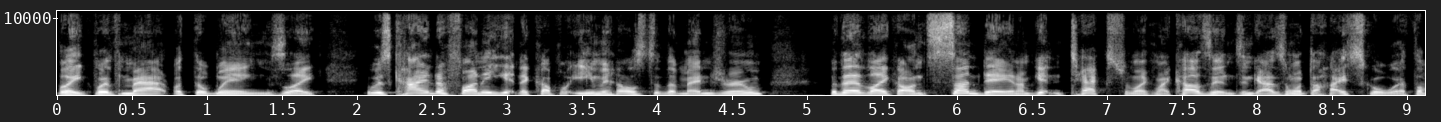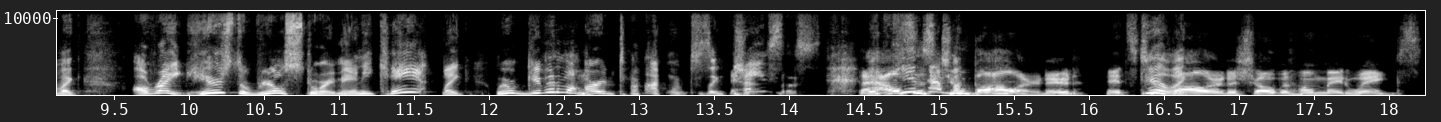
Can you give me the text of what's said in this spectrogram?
like with Matt with the wings. Like it was kind of funny getting a couple emails to the men's room, but then like on Sunday, and I'm getting texts from like my cousins and guys I went to high school with. I'm like, all right, here's the real story, man. He can't. Like we were giving him a hard time. I'm just like, yeah. Jesus, the house is too a- baller, dude. It's too yeah, baller like, to show up with homemade wings.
